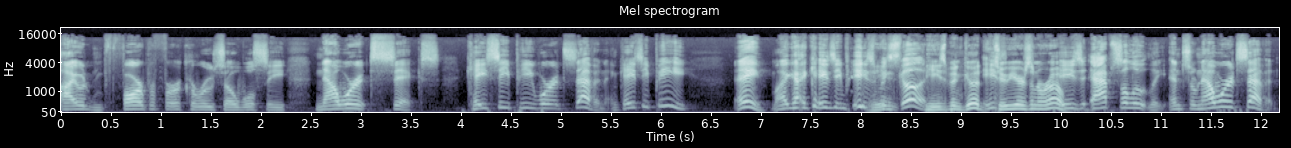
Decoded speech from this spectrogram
I would far prefer Caruso. We'll see. Now we're at six. KCP we're at seven. And KCP, hey, my guy KCP's been good. he's been good two years in a row. He's absolutely. And so now we're at seven.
